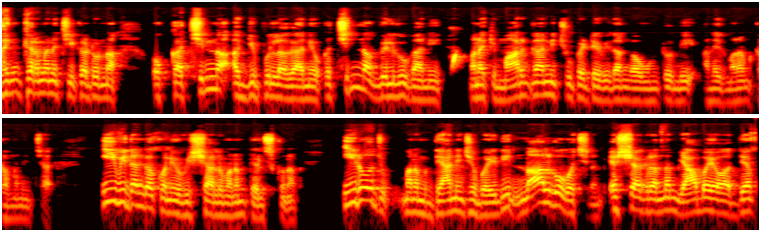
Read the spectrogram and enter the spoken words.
భయంకరమైన చీకటి ఉన్న ఒక చిన్న అగ్గిపుల్ల కానీ ఒక చిన్న వెలుగు కానీ మనకి మార్గాన్ని చూపెట్టే విధంగా ఉంటుంది అనేది మనం గమనించాలి. ఈ విధంగా కొన్ని విషయాలు మనం తెలుసుకున్నాం. ఈరోజు మనం ధ్యానించబోయేది నాలుగో వచనం యశా గ్రంథం యాభైవ అధ్యాయం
